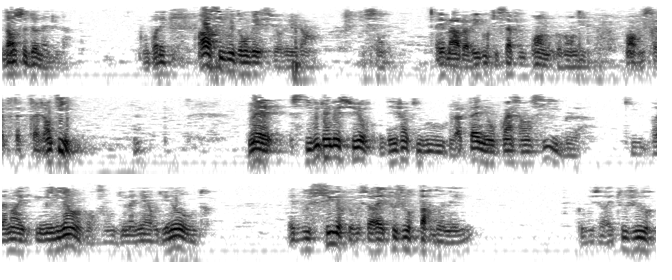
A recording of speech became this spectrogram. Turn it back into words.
dans ce domaine-là. Vous comprenez? Ah, si vous tombez sur des gens qui sont aimables avec vous, qui savent vous prendre, comme on dit, bon, vous serez peut-être très gentil. Mais si vous tombez sur des gens qui vous atteignent au point sensible, qui vraiment est humiliant pour vous d'une manière ou d'une autre, êtes-vous sûr que vous serez toujours pardonné, que vous serez toujours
